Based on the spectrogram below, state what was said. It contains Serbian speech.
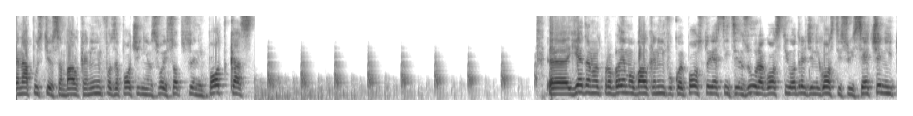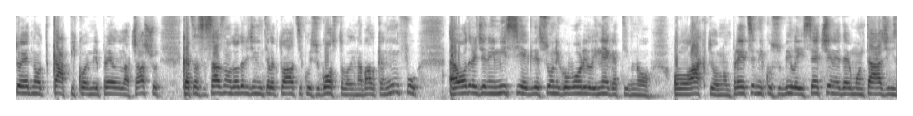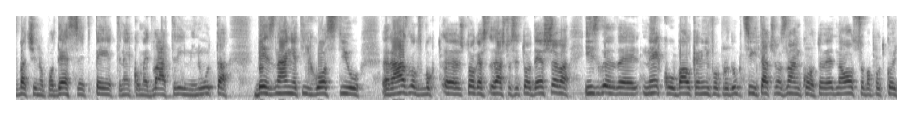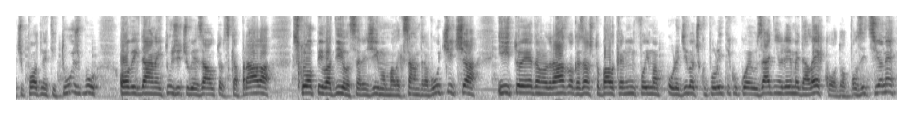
Napustio sam Balkan Info, započinjem svoj sobstveni podcast. Jedan od problema u Balkan Info koje postoji jeste i cenzura gostiju, određeni gosti su isečeni i to je jedna od kapi koja mi je prelila čašu. Kad sam se saznao da određeni intelektualci koji su gostovali na Balkan Info, e, određene emisije gde su oni govorili negativno o aktualnom predsjedniku su bile isečene, da je u montaži izbačeno po 10, 5, nekome 2, 3 minuta, bez znanja tih gostiju. Razlog zbog e, toga zašto se to dešava, izgleda da je neko u Balkan Info produkciji tačno znam ko, to je jedna osoba pod kojoj ću podneti tužbu, ovih dana i tužit ću ga za autorska prava, sklopila deal sa režimom Aleksandra Vučića i to je jedan od razloga zašto Balkan Info ima uređivačku politiku koja je u zadnje vrijeme daleko od opozicione,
